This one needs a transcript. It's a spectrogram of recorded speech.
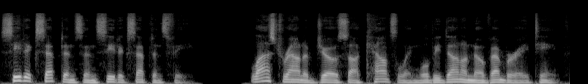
seat acceptance, and seat acceptance fee. Last round of JoSAA counseling will be done on November 18th.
